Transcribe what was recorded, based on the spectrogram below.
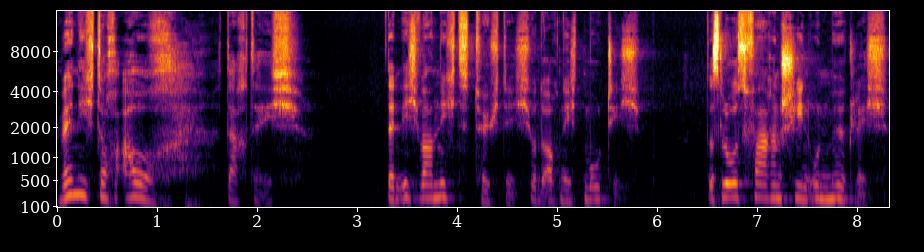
Wenn ich doch auch, dachte ich. Denn ich war nicht tüchtig und auch nicht mutig. Das Losfahren schien unmöglich,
